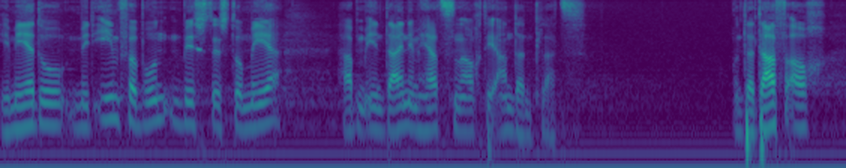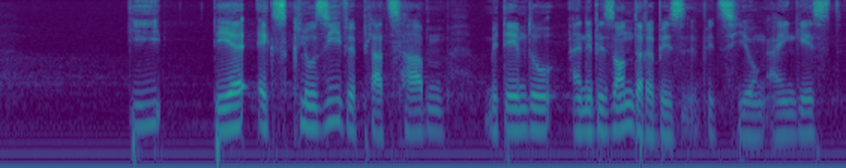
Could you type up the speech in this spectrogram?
Je mehr du mit ihm verbunden bist, desto mehr haben in deinem Herzen auch die anderen Platz. Und da darf auch die, der exklusive Platz haben, mit dem du eine besondere Beziehung eingehst,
